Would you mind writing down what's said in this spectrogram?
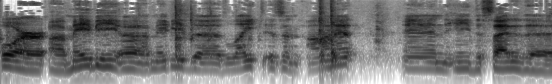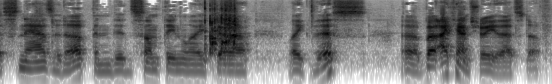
or maybe maybe the light isn't on it and he decided to snazz it up and did something like uh, like this. Uh, but I can't show you that stuff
